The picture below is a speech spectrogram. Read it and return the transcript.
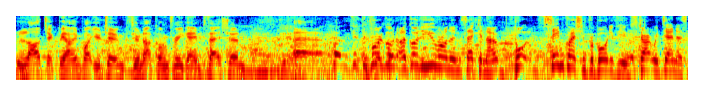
logic behind what you're doing because you're not going to regain possession. Uh, well, just before I go, I'll go to you, Ron, in a second. Now, bo- same question for both of you. Start with Dennis.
